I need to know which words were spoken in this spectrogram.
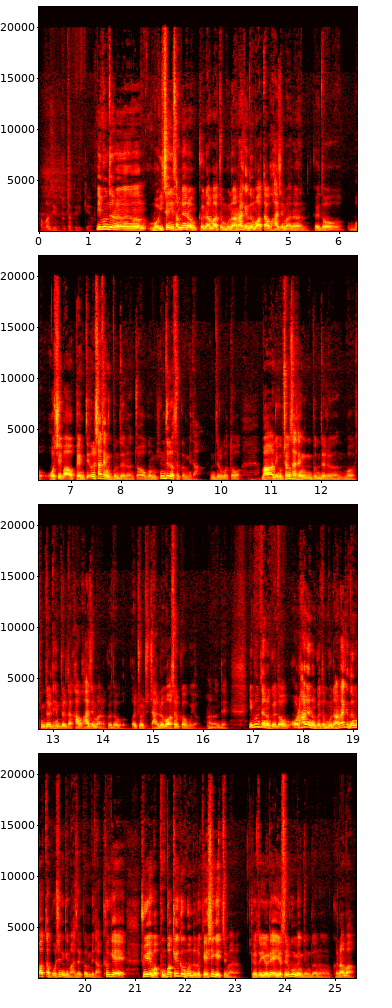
한번 지금 부탁드릴게요. 이분들은 뭐 2023년은 그나마 좀 무난하게 넘어왔다고 하지만은 그래도 뭐 59, 뱀띠 을사생 분들은 조금 힘들었을 겁니다. 힘들고 또 47 정사생 분들은 뭐 힘들다 힘들다 하고 하지만 그래도 얼추얼추 잘 넘어왔을 거고요. 하는데 이분들은 그래도 올 한 해는 그래도 무난하게 넘어왔다 보시는 게 맞을 겁니다. 크게 주위에 뭐 풍파 겪은 분들도 계시겠지만 그래도 열에 여섯 일곱 명 정도는 그나마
